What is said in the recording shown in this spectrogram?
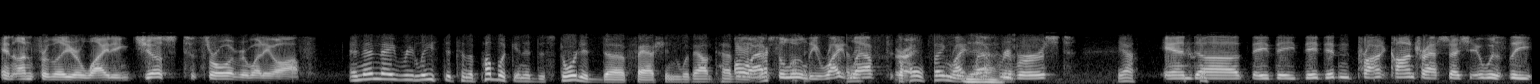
and unfamiliar lighting just to throw everybody off. And then they released it to the public in a distorted uh, fashion without having. Oh, absolutely. Right, I mean, left, The whole thing right, Yeah. left, reversed. Yeah. and uh, they they they didn't pro- contrast such. It was the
